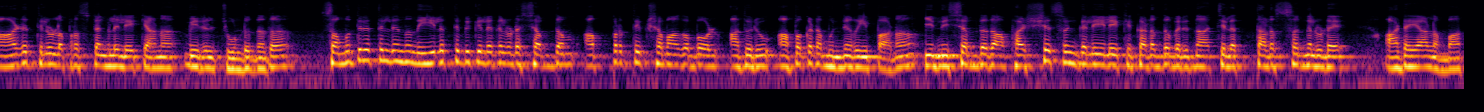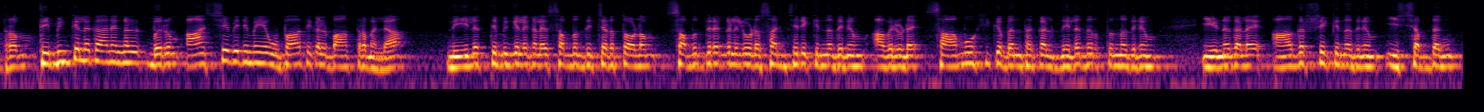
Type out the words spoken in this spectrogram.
ആഴത്തിലുള്ള പ്രശ്നങ്ങളിലേക്കാണ് വിരൽ ചൂണ്ടുന്നത്. സമുദ്രത്തിൽ നിന്ന് നീലത്തിമിംഗലകളുടെ ശബ്ദം അപ്രത്യക്ഷമാകുമ്പോൾ അതൊരു അപകട മുന്നറിയിപ്പാണ് ഈ നിശബ്ദത ഭക്ഷ്യശൃംഖലയിലേക്ക് കടന്നു വരുന്ന ചില തടസ്സങ്ങളുടെ അടയാളം മാത്രം. തിമിംഗലഗാനങ്ങൾ വെറും ആശയവിനിമയ ഉപാധികൾ മാത്രമല്ല നീലത്തിമിംഗലങ്ങളെ സംബന്ധിച്ചിടത്തോളം സമുദ്രങ്ങളിലൂടെ സഞ്ചരിക്കുന്നതിനും അവരുടെ സാമൂഹിക ബന്ധങ്ങൾ നിലനിർത്തുന്നതിനും ഇണകളെ ആകർഷിക്കുന്നതിനും ഈ ശബ്ദം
